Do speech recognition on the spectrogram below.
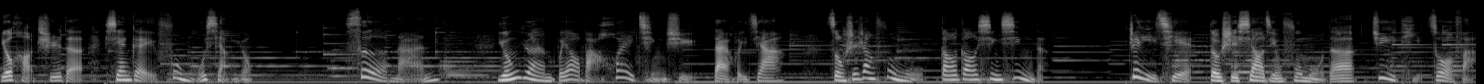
有好吃的先给父母享用。色难，永远不要把坏情绪带回家，总是让父母高高兴兴的。这一切都是孝敬父母的具体做法。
